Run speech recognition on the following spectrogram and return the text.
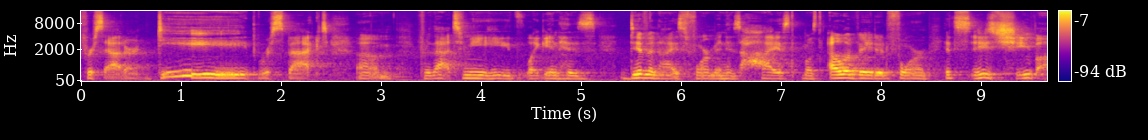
for Saturn. Deep respect um, for that. To me, he like in his divinized form, in his highest, most elevated form. It's he's Shiva.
